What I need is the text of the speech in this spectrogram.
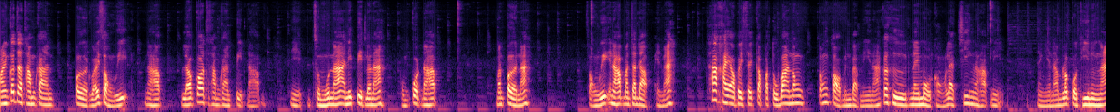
มันก็จะทำการเปิดไว้ 2 วินะครับ แล้วก็จะทำการปิดนะครับ นี่สมมุตินะ อันนี้ปิดแล้วนะ ผมกดนะครับ มันเปิดนะ 2 วินะครับ มันจะดับ เห็นไหม ถ้าใครเอาไปเซตกับประตูบ้านต้องต้องต่อเป็นแบบนี้นะ ก็คือในโหมดของ Latching นะครับ นี่ อย่างเงี้ยนะแล้วกดทีนึงนะ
